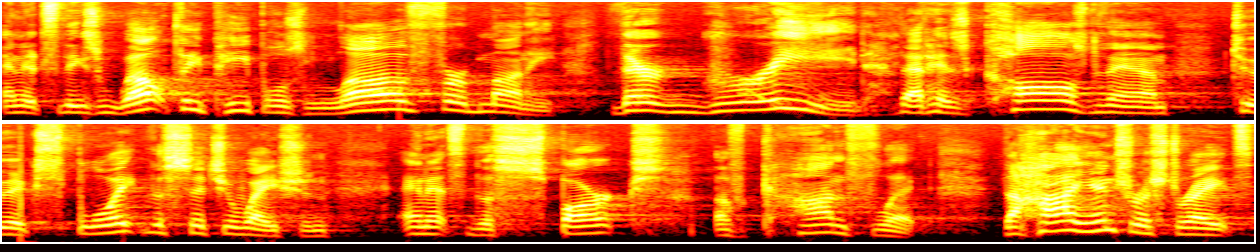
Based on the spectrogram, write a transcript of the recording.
And it's these wealthy people's love for money, their greed, that has caused them to exploit the situation. And it's the sparks of conflict. The high interest rates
